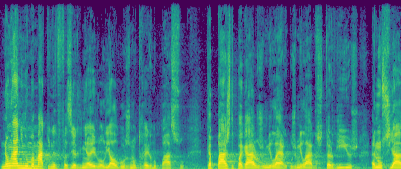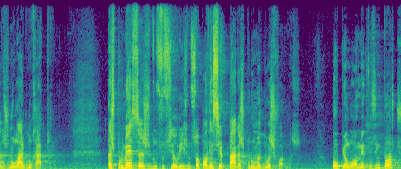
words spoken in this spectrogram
não há nenhuma máquina de fazer dinheiro ali alguns no terreiro do Passo capaz de pagar os milagres tardios anunciados no Largo do Rato. As promessas do socialismo só podem ser pagas por uma de duas formas: ou pelo aumento dos impostos,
